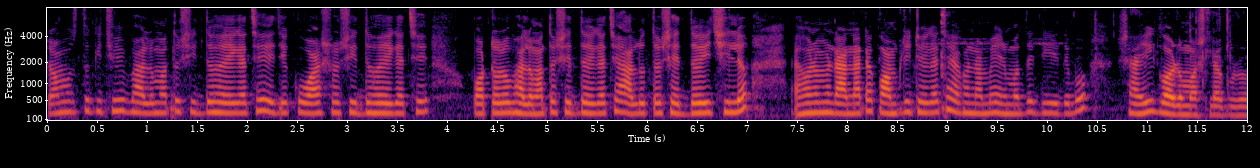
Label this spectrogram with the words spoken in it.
সমস্ত কিছুই ভালো মতো সিদ্ধ হয়ে গেছে। এই যে কোয়াশও সিদ্ধ হয়ে গেছে, পটলও ভালো মতো সিদ্ধ হয়ে গেছে, আলু তো সেদ্ধই ছিল। এখন আমার রান্নাটা কমপ্লিট হয়ে গেছে, এখন আমি এর মধ্যে দিয়ে দেবো শাহি গরম মশলা গুঁড়ো।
